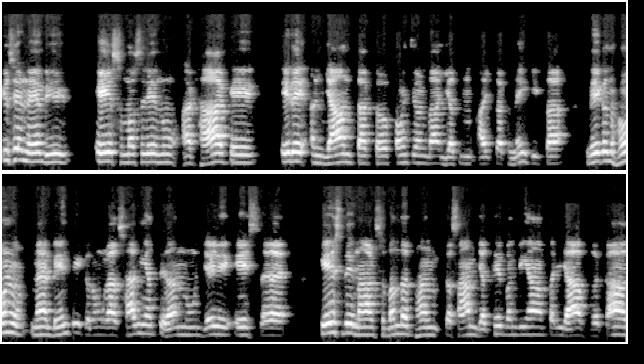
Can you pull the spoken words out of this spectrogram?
ਕਿਸੇ ਨੇ ਵੀ ਇਸ ਮਸਲੇ ਨੂੰ ਉਠਾ ਕੇ ਇਹਦੇ ਅੰਜਾਮ ਤੱਕ ਪਹੁੰਚਣ ਦਾ ਯਤਨ ਅਜ ਤੱਕ ਨਹੀਂ ਕੀਤਾ। ਲੇਕਿਨ ਹੁਣ ਮੈਂ ਬੇਨਤੀ ਕਰੂੰਗਾ ਸਾਰੀਆਂ ਧਿਰਾਂ ਨੂੰ, ਜਿਹੜੇ ਇਸ, ਕੇਸ ਦੇ ਨਾਲ ਸੰਬੰਧਿਤ ਹਨ, ਕਿਸਾਨ ਜਥੇਬੰਦੀਆਂ, ਪੰਜਾਬ ਸਰਕਾਰ,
